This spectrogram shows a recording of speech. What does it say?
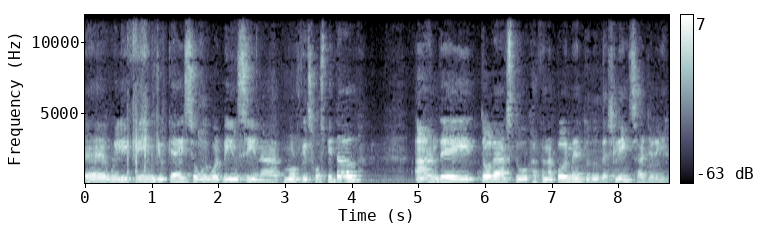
Uh, we live in UK, so we were being seen at Moorfields Hospital, and they told us to have an appointment to do the sling surgery.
